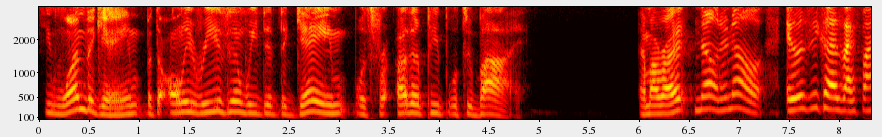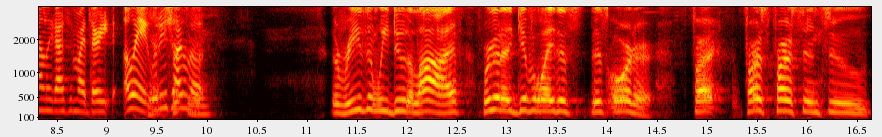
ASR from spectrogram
he won the game, but the only reason we did the game was for other people to buy. Am I right? No, no, no. It was because I finally got to my 30. Oh, wait, what are you talking trick about? The reason we do the live, we're gonna give away this this order. Fir- First person to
